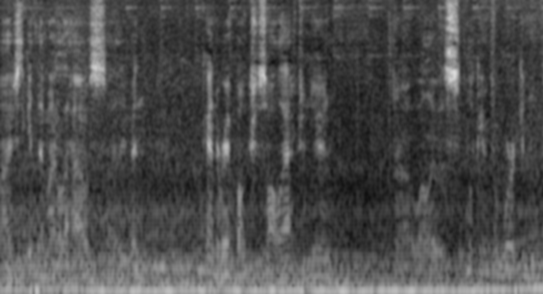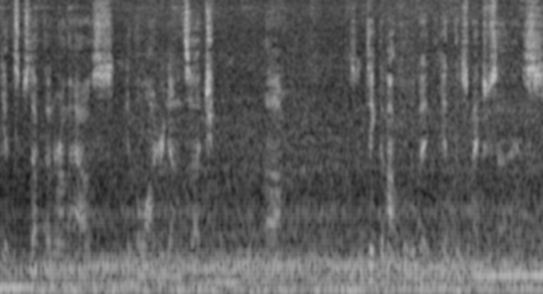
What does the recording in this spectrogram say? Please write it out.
uh, just to get them out of the house. Uh, they've been kind of rambunctious all afternoon uh, while I was looking for work and getting some stuff done around the house, getting the laundry done and such. Um, so take them out for a little bit and get them some exercise.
